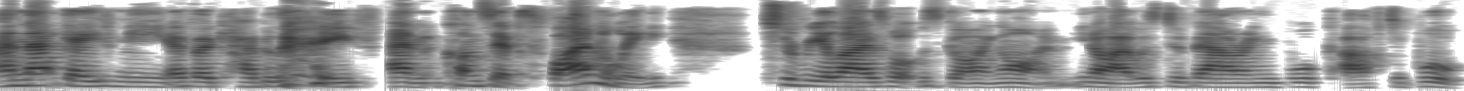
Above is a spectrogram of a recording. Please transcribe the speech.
And that gave me a vocabulary and concepts finally to realize what was going on. You know, I was devouring book after book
